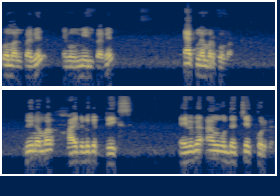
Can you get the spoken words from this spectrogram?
প্রমাণ পাবেন এবং মিল পাবেন এক নম্বর প্রমাণ। দুই নম্বর হাইড্রোলিকের ডিস্ক এইভাবে আঙ্গুল দিয়ে চেক করবেন।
